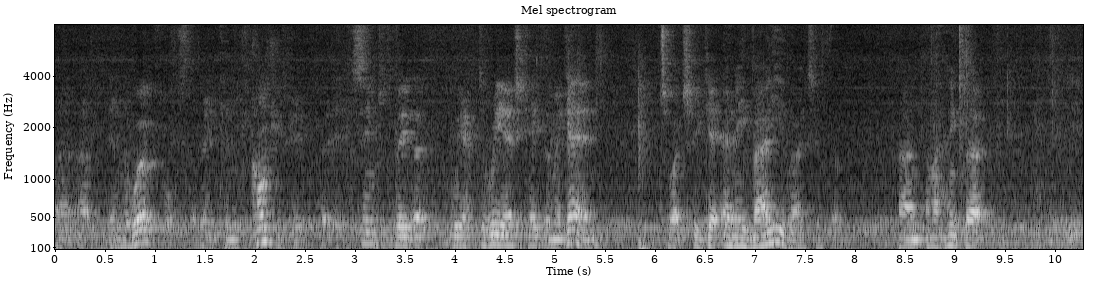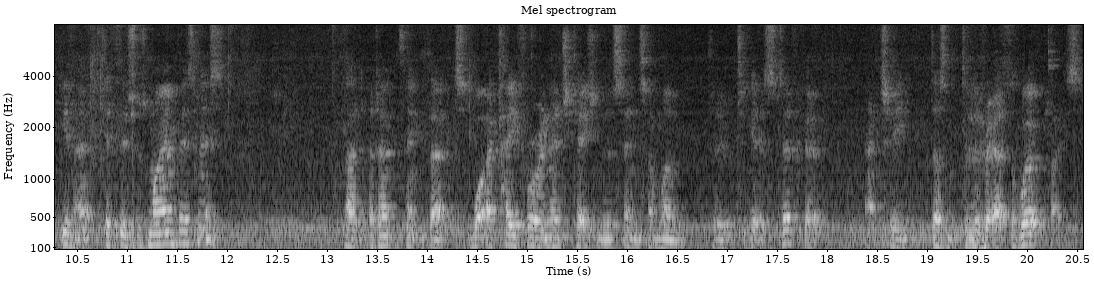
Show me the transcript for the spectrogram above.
uh, in the workforce, that they can contribute. But it seems to be that we have to re-educate them again to actually get any value out of them. Um, and I think that, you know, if this was my own business, I, I don't think that what I pay for in education to send someone to, to get a certificate actually doesn't deliver it at the workplace.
